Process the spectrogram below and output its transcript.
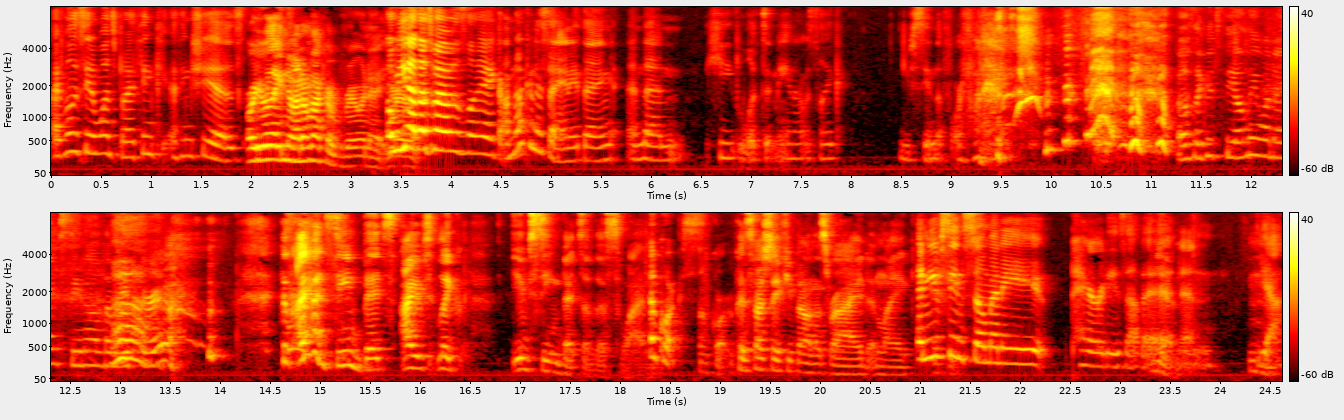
I've only seen it once, but I think I think she is." Or you were like, "No, I'm not gonna ruin it." Oh yeah, that's why I was like, I'm not gonna say anything. And then he looked at me and I was like, You've seen the fourth one. I was like, it's the only one I've seen all the way ah. through. Because I had seen bits. I've like, you've seen bits of this one, of course. of course. Because especially if you've been on this ride and like, And you've seen so many parodies of it Yeah. and mm-hmm. yeah.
